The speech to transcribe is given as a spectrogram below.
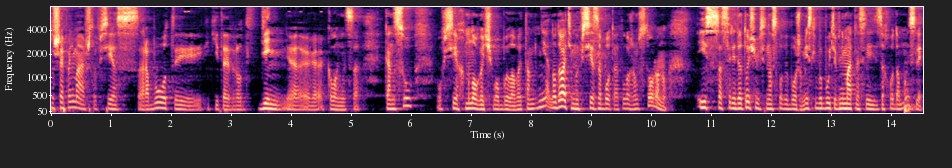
Потому что я понимаю, что все с работы, какие-то вот день э, клонится к концу, у всех много чего было в этом дне, но давайте мы все заботы отложим в сторону и сосредоточимся на Слове Божьем. Если вы будете внимательно следить за ходом мысли,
